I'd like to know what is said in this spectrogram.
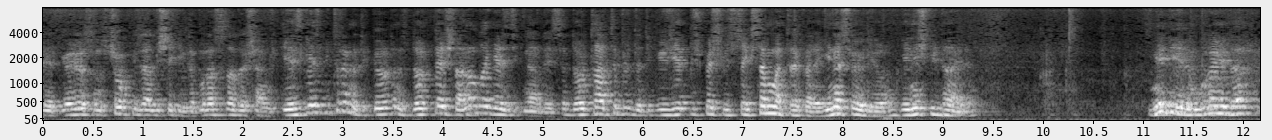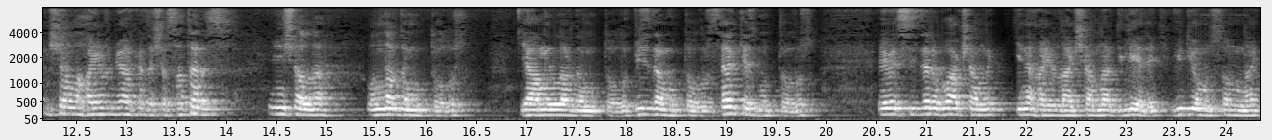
Evet görüyorsunuz çok güzel bir şekilde burası da döşenmiş. Gez gez bitiremedik gördünüz. 4-5 tane oda gezdik neredeyse. 4 artı 1 dedik. 175-180 metrekare. Yine söylüyorum. Geniş bir daire. Ne diyelim burayı da inşallah hayırlı bir arkadaşa satarız. İnşallah onlar da mutlu olur. Yağmurlar da mutlu olur. Biz de mutlu oluruz. Herkes mutlu olur. Evet sizlere bu akşamlık yine hayırlı akşamlar dileyerek videomun sonuna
